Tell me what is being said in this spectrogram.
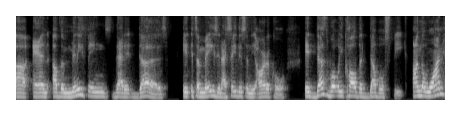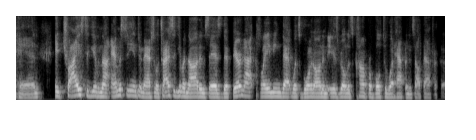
Uh, and of the many things that it does, it, it's amazing. I say this in the article. It does what we call the double speak. On the one hand, it tries to give a nod, Amnesty International tries to give a nod and says that they're not claiming that what's going on in Israel is comparable to what happened in South Africa.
